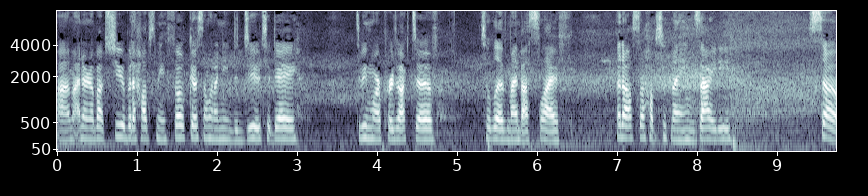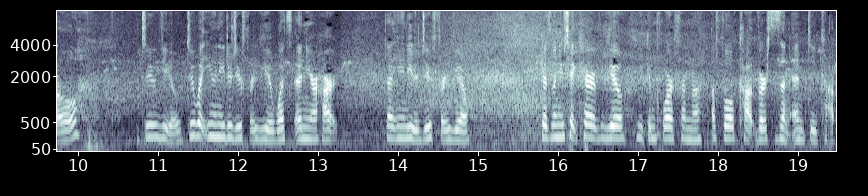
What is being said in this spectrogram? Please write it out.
Um, I don't know about you, but it helps me focus on what I need to do today to be more productive, to live my best life. It also helps with my anxiety. So, do you. Do what you need to do for you, what's in your heart that you need to do for you. Because when you take care of you, you can pour from a, a full cup versus an empty cup.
